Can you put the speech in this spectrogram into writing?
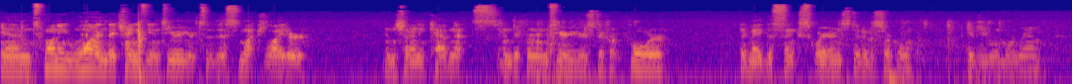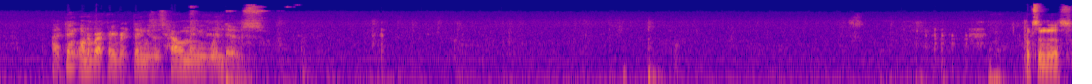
In 21, they changed the interior to this much lighter and shiny cabinets and different interiors, different floor. They made the sink square instead of a circle. Gives you a little more room. I think one of our favorite things is how many windows. What's in this?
